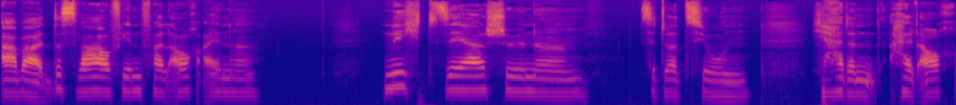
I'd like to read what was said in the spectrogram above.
Aber das war auf jeden Fall auch eine nicht sehr schöne Situationen. Ja, dann halt auch,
